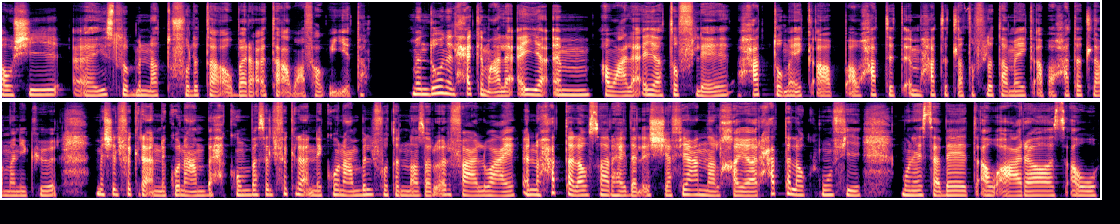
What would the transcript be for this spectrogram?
أو شيء آه، يسلب منها طفولتها أو براءتها أو عفويتها. من دون الحكم على أي أم أو على أي طفلة حطوا make up أو حطت أم حطت لطفلتها make up أو حطت لها مانيكير مش الفكرة أن يكون عم بحكم بس الفكرة أن يكون عم بلفت النظر وارفع الوعي أنه حتى لو صار هيدا الأشياء في عنا الخيار. حتى لو يكون في مناسبات أو أعراس أو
